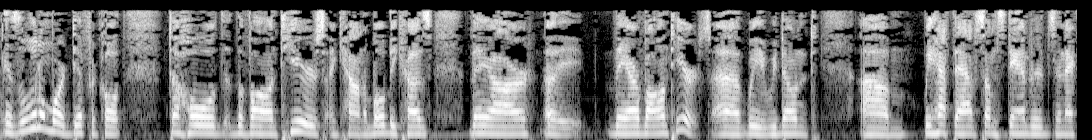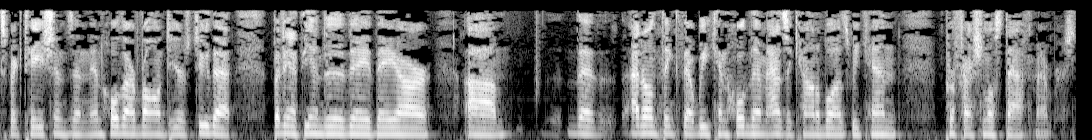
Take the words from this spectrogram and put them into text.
is a little more difficult to hold the volunteers accountable because they are uh, they are volunteers. Uh, we we don't um, we have to have some standards and expectations and, and hold our volunteers to that. But at the end of the day, they are um, that I don't think that we can hold them as accountable as we can professional staff members.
